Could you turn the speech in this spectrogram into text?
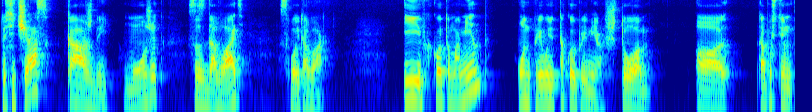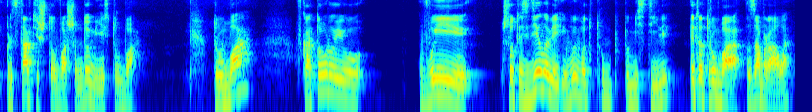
То сейчас каждый может создавать свой товар. И в какой-то момент он приводит такой пример, что допустим, представьте, что в вашем доме есть труба. Труба, в которую вы что-то сделали, и вы в эту трубу поместили. Эта труба забрала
